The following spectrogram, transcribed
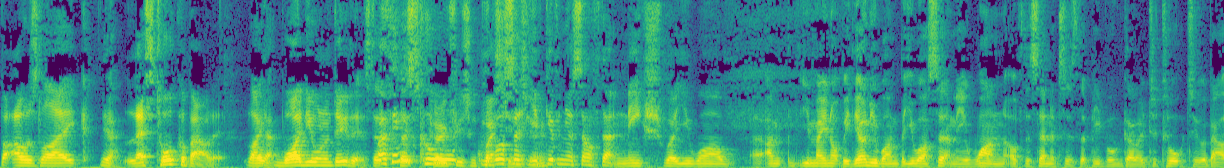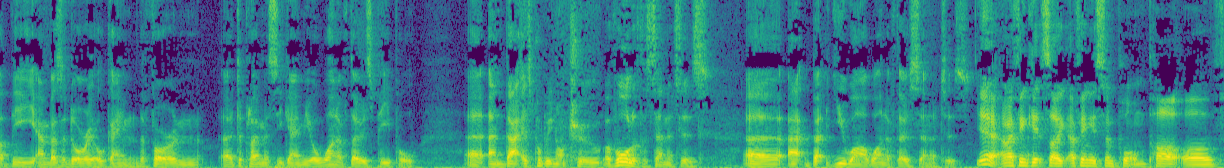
but I was like, Yeah. let's talk about it. Like, Yeah. why do you want to do this? Let's, I think it's cool. Go through some you've also you you've given yourself that niche where you are. Um, you may not be the only one, but you are certainly one of the senators that people go to talk to about the ambassadorial game, the foreign uh, diplomacy game. You're one of those people, uh, and that is probably not true of all of the senators. Uh, uh, but you are one of those senators. yeah, and I think it's like I think it's an important part of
